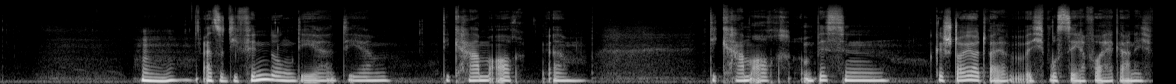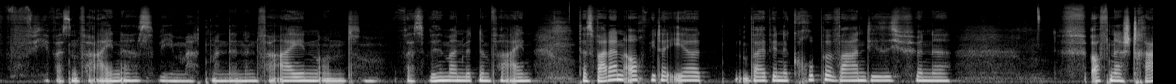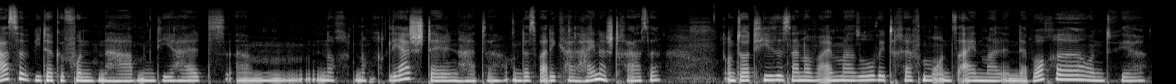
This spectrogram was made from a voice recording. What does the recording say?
Hm. Also die Findung, die, die, die kam auch, ähm, die kam auch ein bisschen gesteuert, weil ich wusste ja vorher gar nicht, wie, was ein Verein ist, wie macht man denn einen Verein und was will man mit einem Verein. Das war dann auch wieder eher, weil wir eine Gruppe waren, die sich für eine auf einer Straße wiedergefunden haben, die halt ähm, noch, noch Leerstellen hatte. Und das war die Karl-Heine-Straße. Und dort hieß es dann auf einmal so, wir treffen uns einmal in der Woche und wir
